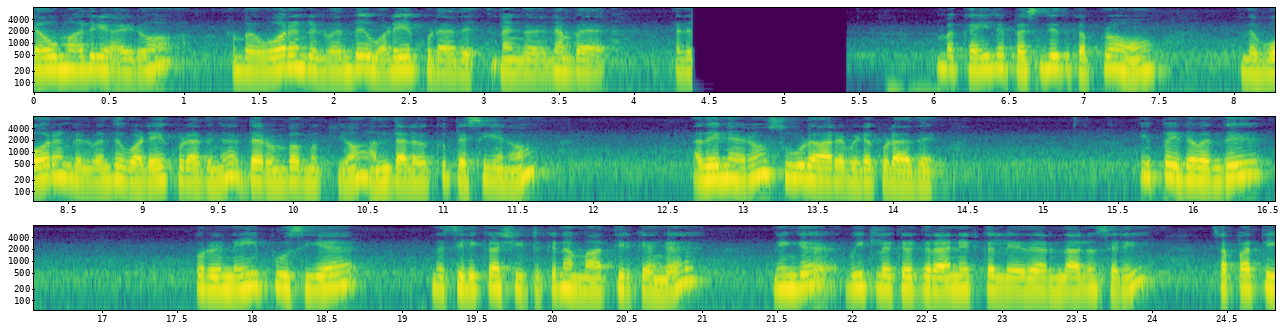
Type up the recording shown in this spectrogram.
டவ் மாதிரி ஆகிடும் நம்ம ஓரங்கள் வந்து உடையக்கூடாது. நாங்கள் நம்ம அந்த நம்ம கையில் பிசைஞ்சதுக்கப்புறம் இந்த ஓரங்கள் வந்து உடையக்கூடாதுங்க அதுதான் ரொம்ப முக்கியம். அந்த அளவுக்கு பிசையணும். அதே நேரம் சூடு ஆற விடக்கூடாது. இப்போ இதை வந்து ஒரு நெய் பூசிய இந்த சிலிக்கா ஷீட்டுக்கு நான் மாற்றிருக்கேங்க நீங்கள் வீட்டில் இருக்கிற கிரானைட் கல் எதாக இருந்தாலும் சரி சப்பாத்தி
